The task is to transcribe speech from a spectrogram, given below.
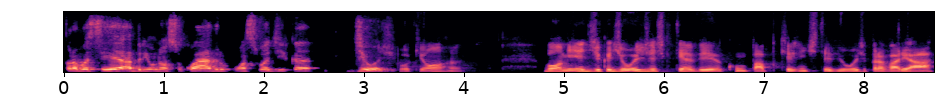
para você abrir o nosso quadro com a sua dica de hoje. Pô, que honra. Bom, a minha dica de hoje acho que tem a ver com o papo que a gente teve hoje, para variar.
